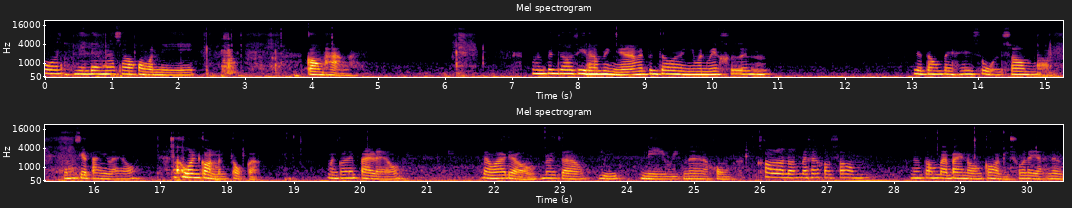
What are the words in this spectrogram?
คนมีเรื่องน่าเศร้าของวันนี้ กองผัง มันเป็นจอสีดำอย่างเงี้ย มันเป็นจออย่างงี้มันไม่ขึ้น เดี๋ยวต้องไปให้ศูนย์ซ่อมต้องเสียตังค์อีกแล้วคือวันก่อนมันตกอะ่ะ มันก็เลยไปแล้ว แต่ว่าเดี๋ยวน่าจะวีคนี้วีคหน้าคงเขาเรานอนไปให้เขาซ่อม เราต้องบายบายน้องก่อนช่วงระยะหนึ่ง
